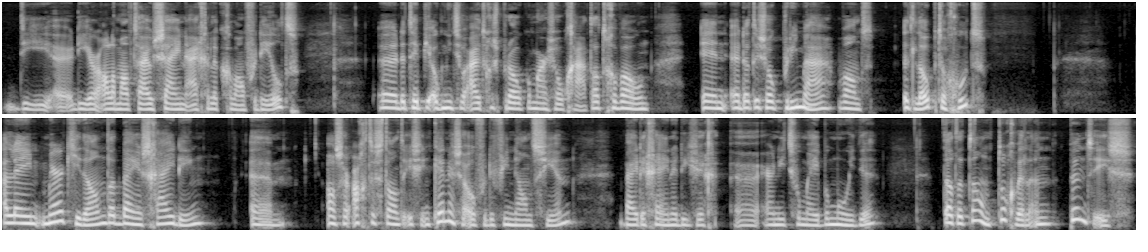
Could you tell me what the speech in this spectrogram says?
die, uh, die er allemaal thuis zijn eigenlijk gewoon verdeeld. Dat heb je ook niet zo uitgesproken, maar zo gaat dat gewoon. En dat is ook prima, want het loopt toch goed. Alleen merk je dan dat bij een scheiding, ehm, als er achterstand is in kennis over de financiën, bij degene die zich er niet zo mee bemoeide, dat het dan toch wel een punt is.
